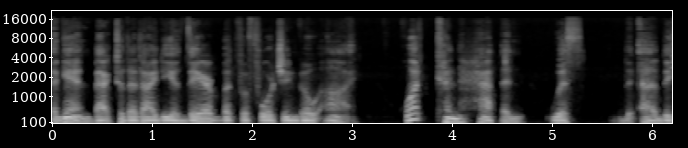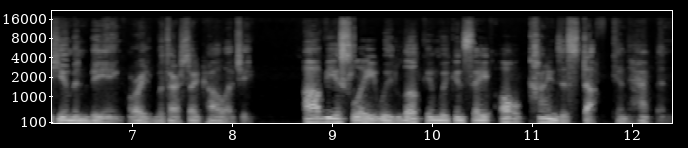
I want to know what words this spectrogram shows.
again, back to that idea there, but for fortune go I. What can happen with the, uh, the human being or with our psychology? Obviously, we look and we can say all kinds of stuff can happen.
